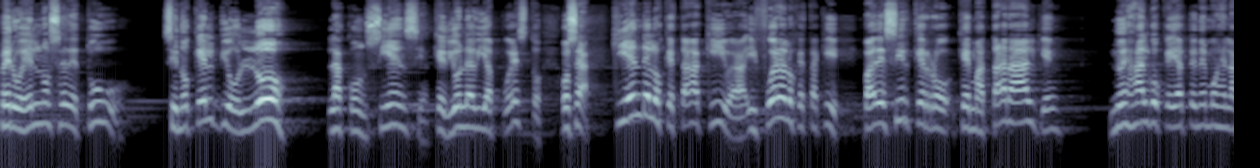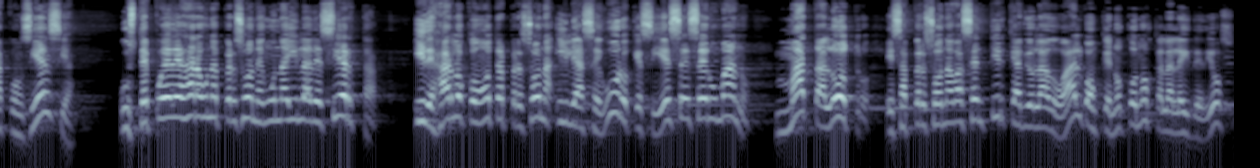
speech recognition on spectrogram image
Pero él no se detuvo, sino que él violó la conciencia que Dios le había puesto. O sea, ¿quién de los que están aquí y fuera de los que están aquí va a decir que, que matar a alguien no es algo que ya tenemos en la conciencia? Usted puede dejar a una persona en una isla desierta y dejarlo con otra persona y le aseguro que si ese ser humano mata al otro, esa persona va a sentir que ha violado algo, aunque no conozca la ley de Dios.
